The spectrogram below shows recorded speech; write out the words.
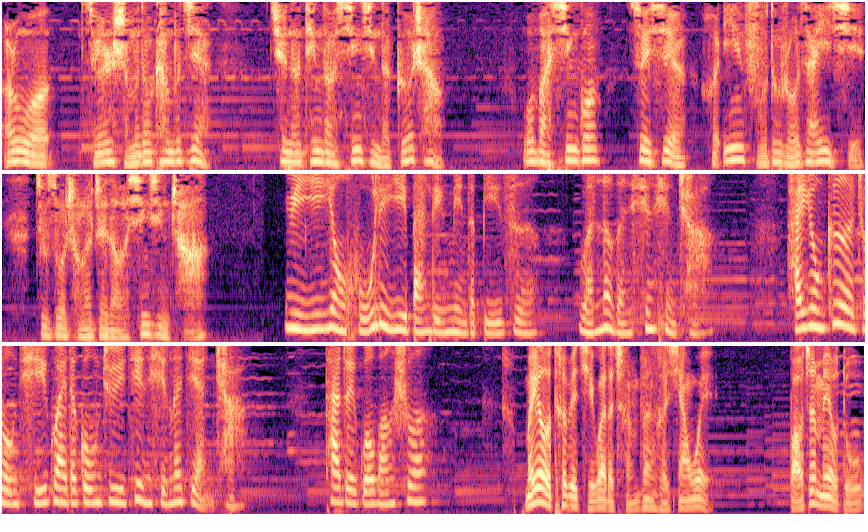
而我。”虽然什么都看不见，却能听到星星的歌唱。我把星光、碎屑和音符都揉在一起，就做成了这道星星茶。御医用狐狸一般灵敏的鼻子闻了闻星星茶，还用各种奇怪的工具进行了检查。他对国王说：“没有特别奇怪的成分和香味，保证没有毒，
